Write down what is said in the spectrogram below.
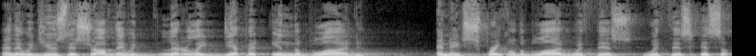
And they would use this shrub, they would literally dip it in the blood, and they'd sprinkle the blood with this, with this hyssop.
